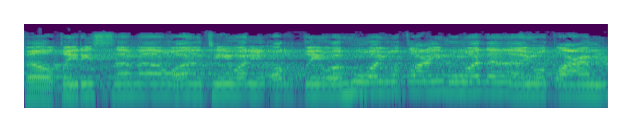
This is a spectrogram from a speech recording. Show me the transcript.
فاطر السماوات والأرض وهو يطعم ولا يطعم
